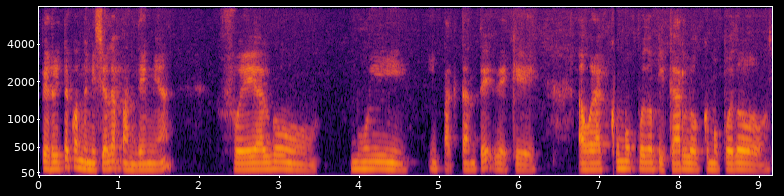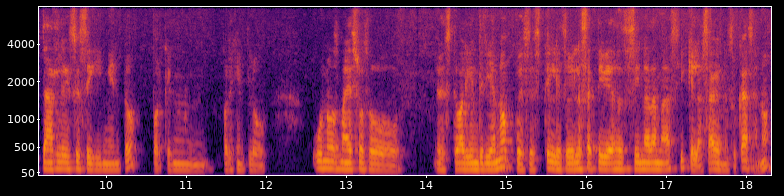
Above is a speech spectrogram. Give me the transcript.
Pero ahorita cuando inició la pandemia fue algo muy impactante de que ahora cómo puedo aplicarlo, cómo puedo darle ese seguimiento, porque, mm, por ejemplo, unos maestros o, este, alguien diría, no, pues es que les doy las actividades así nada más y que las hagan en su casa, ¿no?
